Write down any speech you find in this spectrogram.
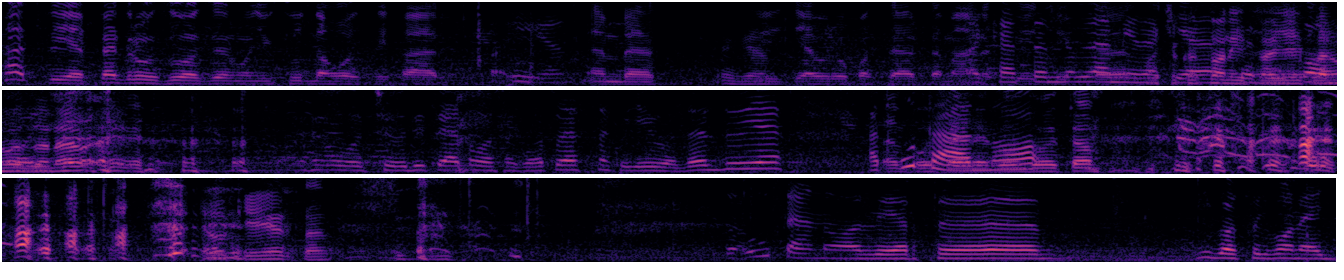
Hát figyelj, Pedrozo azért mondjuk tudna hozni pár Igen. embert Igen. így Európa szerte már. Meg hát szerintem lennének Csak a tanítványait lehozza, nem? Olcsődi, tehát valószínűleg ott lesznek, hogy ő az edzője. Hát nem utána... Oké, okay, értem. Szóval utána azért igaz, hogy van egy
